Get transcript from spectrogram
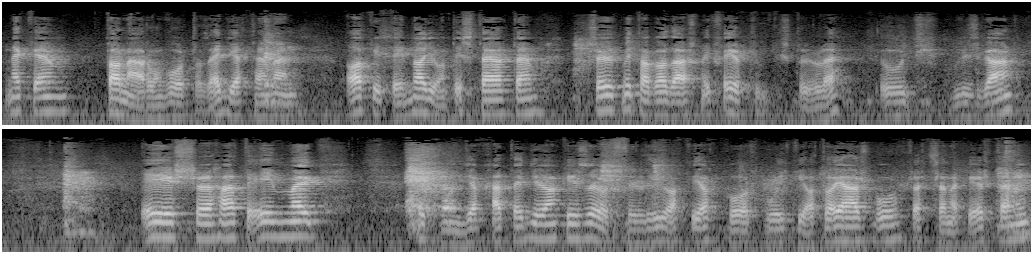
nekem tanárom volt az egyetemen, akit én nagyon tiszteltem, sőt, mit tagadás, még féltünk is tőle, úgy vizsgán, és hát én meg, mit mondjak, hát egy olyan kis zöldfülű, aki akkor új ki a tojásból, tetszenek érteni,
